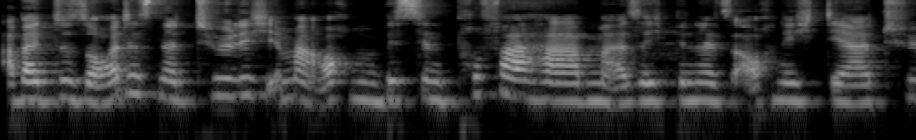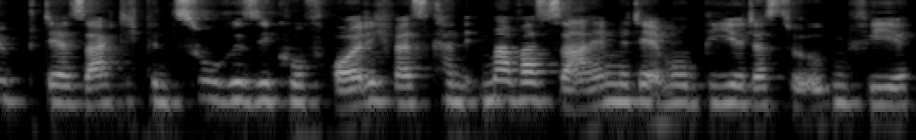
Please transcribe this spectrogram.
aber du solltest natürlich immer auch ein bisschen Puffer haben. Also ich bin jetzt auch nicht der Typ, der sagt, ich bin zu risikofreudig, weil es kann immer was sein mit der Immobilie, dass du irgendwie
